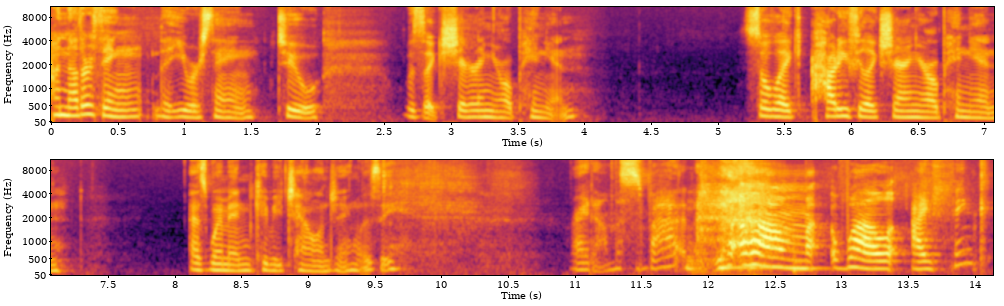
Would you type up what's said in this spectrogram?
Another thing that you were saying too was like sharing your opinion. So, like, how do you feel like sharing your opinion as women can be challenging, Lizzie? right on the spot. um, well, I think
